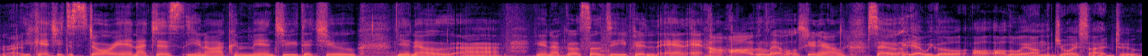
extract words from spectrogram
Right. You can't teach a story, and I just you know I commend you that you, you know, uh, you know go so deep and and, and on all the levels, you know. So Well, we, yeah, we go all, all the way on the joy side too.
